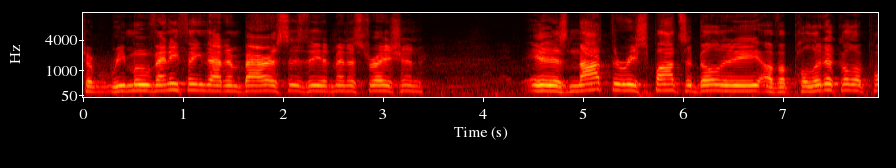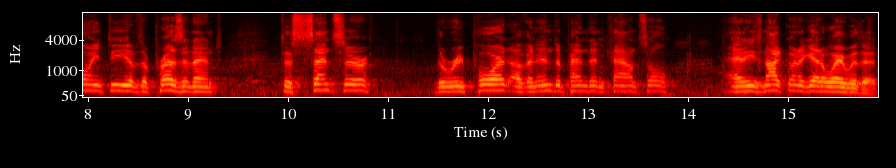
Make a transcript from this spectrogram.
to remove anything that embarrasses the administration. It is not the responsibility of a political appointee of the president to censor the report of an independent counsel, and he's not going to get away with it.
